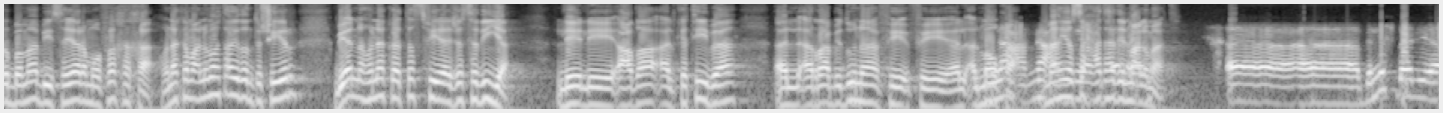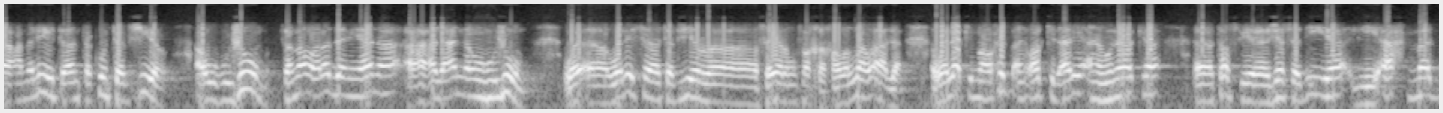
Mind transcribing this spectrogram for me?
ربما بسيارة مفخخه، هناك معلومات أيضا تشير بأن هناك تصفية جسدية لأعضاء الكتيبة الرابضون في في الموقع، نعم نعم. ما هي صحة هذه المعلومات؟ آه بالنسبة لعملية أن تكون تفجير أو هجوم فما وردني أنا على أنه هجوم وليس تفجير سيارة مفخخة والله أعلم. ولكن ما أحب أن أؤكد عليه أن هناك تصفية جسدية لأحمد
